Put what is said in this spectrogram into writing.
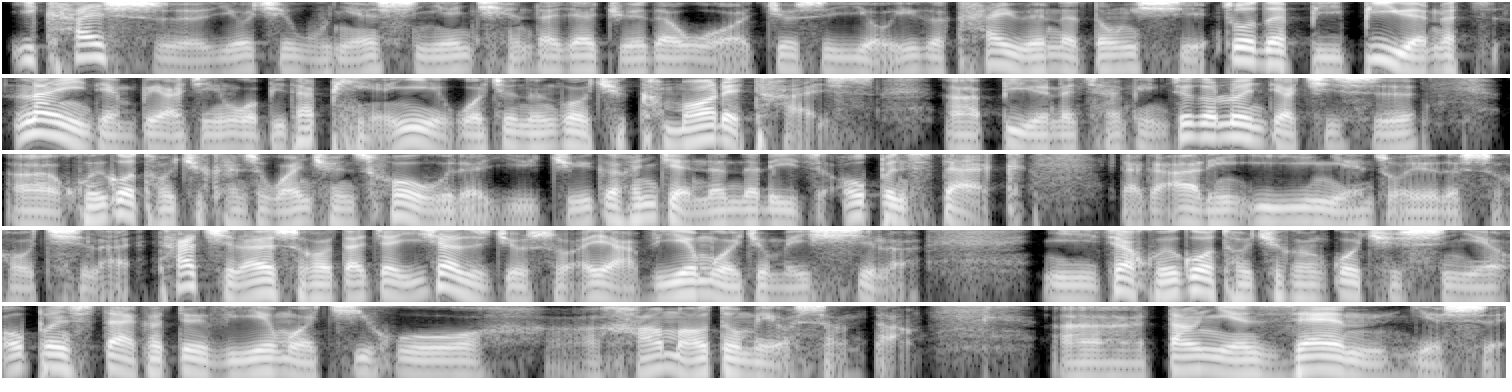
一开始，尤其五年、十年前，大家觉得我就是有一个开源的东西，做的比闭源的烂一点不要紧，我比它便宜，我就能够去 commoditize 啊闭源的产品。这个论调。其实，呃，回过头去看是完全错误的。举举一个很简单的例子，OpenStack，大概二零一一年左右的时候起来，它起来的时候，大家一下子就说：“哎呀，VMware 就没戏了。”你再回过头去看过去十年，OpenStack 对 VMware 几乎毫毫毛都没有上到。呃，当年 Zen 也是，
